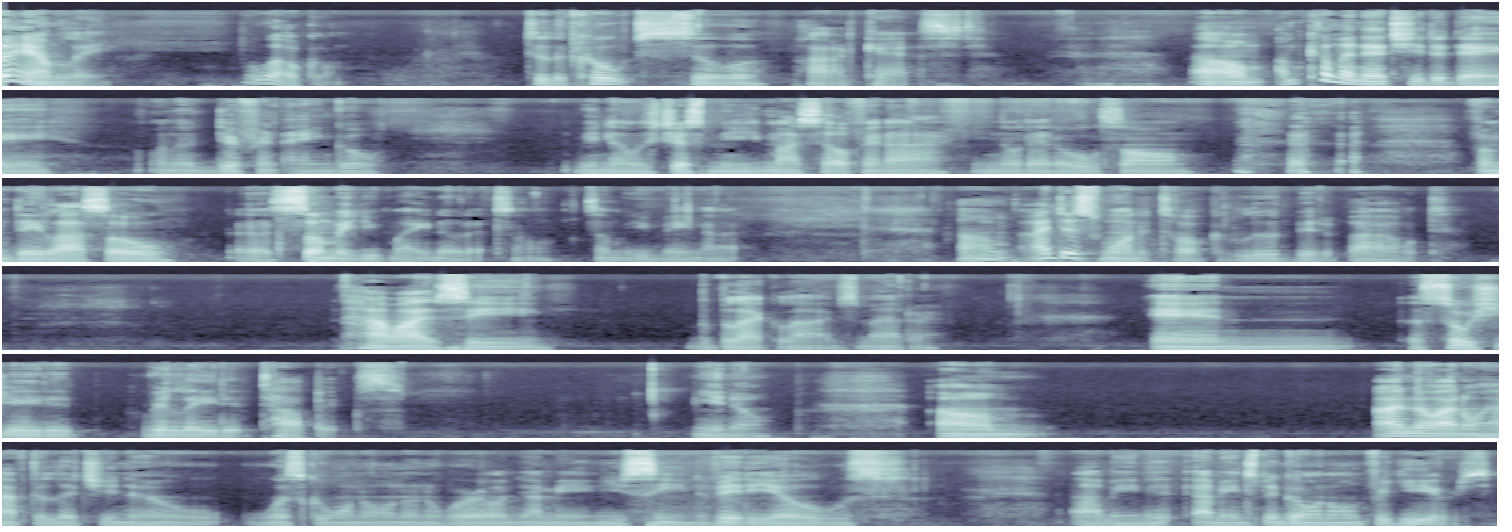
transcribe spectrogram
Family, welcome to the Coach Silva podcast. Um, I'm coming at you today on a different angle. You know, it's just me, myself, and I. You know that old song from De La Soul. Uh, some of you might know that song, some of you may not. Um, I just want to talk a little bit about how I see the Black Lives Matter and associated related topics. You know, um, I know I don't have to let you know what's going on in the world. I mean, you've seen the videos. I mean, it, I mean, it's been going on for years.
